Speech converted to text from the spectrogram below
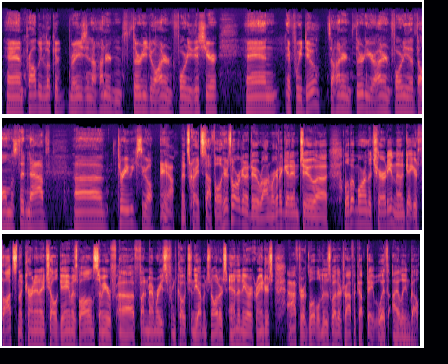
and probably look at raising one hundred and thirty to one hundred and forty this year. And if we do, it's 130 or 140 that the homeless didn't have uh, three weeks ago. Yeah, it's great stuff. Well, here's what we're going to do, Ron. We're going to get into uh, a little bit more on the charity and then get your thoughts on the current NHL game as well and some of your uh, fun memories from coaching the Edmonton Oilers and the New York Rangers after a global news weather traffic update with Eileen Bell.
